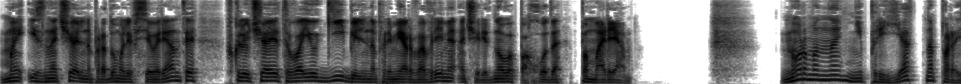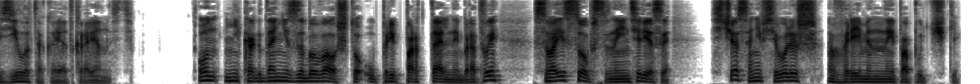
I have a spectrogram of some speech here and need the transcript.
Мы изначально продумали все варианты, включая твою гибель, например, во время очередного похода по морям. Нормана неприятно поразила такая откровенность. Он никогда не забывал, что у припортальной братвы свои собственные интересы, сейчас они всего лишь временные попутчики.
